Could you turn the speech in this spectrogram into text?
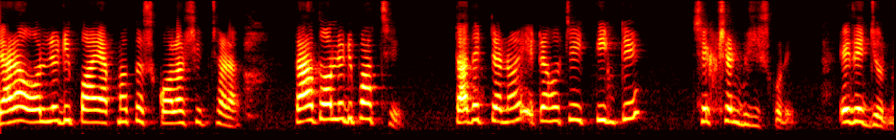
যারা অলরেডি পায় একমাত্র স্কলারশিপ ছাড়া, তারা তো অলরেডি পাচ্ছে। তাদেরটা নয় এটা হচ্ছে এই তিনটে সেকশন বিশেষ করে এদের জন্য।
